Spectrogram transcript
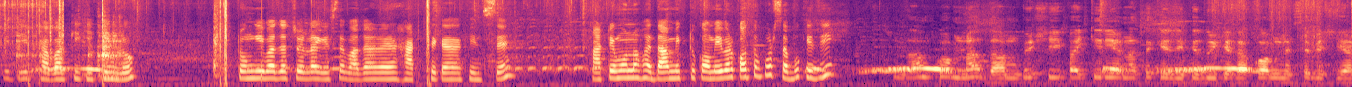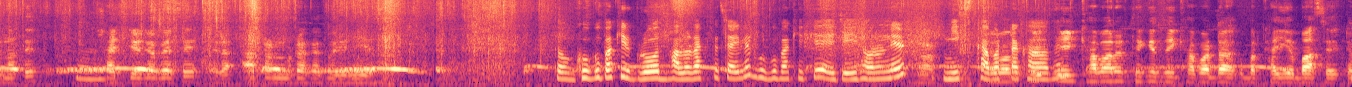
কেজির খাবার কি কি কিনলো? টঙ্গি বাজার চলে গেছে বাজারের হাট থেকে কিনছে। হাটে মনে হয় দাম একটু কম। এবার কত পড়ছে আবু কেজি? দাম কম না দাম বেশি। পাইকারি আনাতে কেজিতে দুই টাকা কম নেছে বেশি আনাতে ষাট টাকা বেছে এরা আটান্ন টাকা করে নিয়েছে। তো ঘুঘু পাখির গ্রোথ ভালো রাখতে চাইলে ঘুঘু পাখিকে এই যে এই ধরনের মিক্স খাবারটা খাওয়াবে এই- খাওয়াবেন। এই খাবারের থেকে যে খাবারটা একবার খাইয়ে বাঁচে এটা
